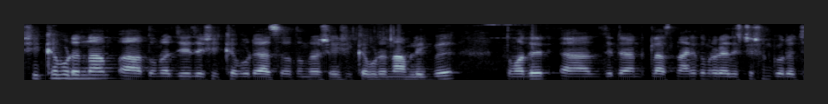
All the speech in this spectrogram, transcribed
শিক্ষা বোর্ডের নাম তোমরা যে যে শিক্ষা বোর্ডে আছো, তোমরা সেই শিক্ষা বোর্ডের নাম লিখবে। তোমাদের যেটা ক্লাস নাইনে তোমরা রেজিস্ট্রেশন করেছ,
